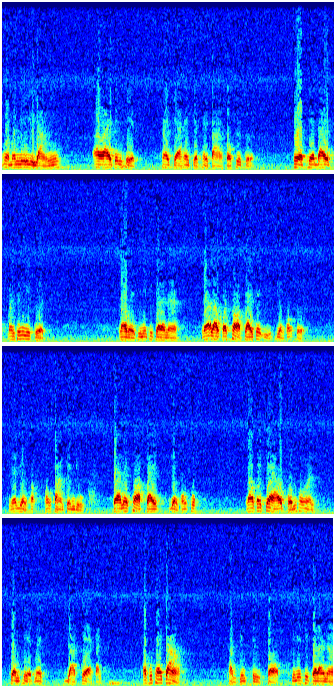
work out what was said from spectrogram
เมื่อมันมีอยู่อย่างนี้ อะไรเป็นเหตุให้แก่ให้เจ็บให้ตายก็คือเกิด เกิดเหตุใดมันถึงมีเกิด เราในที่นี้พิจารณาและเราก็ชอบใจใช่อีกเรื่องของเกิด และเรื่องของความเป็นอยู่ แต่ไม่ชอบใจเรื่องของทุกข์เราไปแก้เอาผลของมันส่วนเหตุไม่อยากแก้กันพระพุทธเจ้าท่านจึงสืบสอบที่นี้พิจารณา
